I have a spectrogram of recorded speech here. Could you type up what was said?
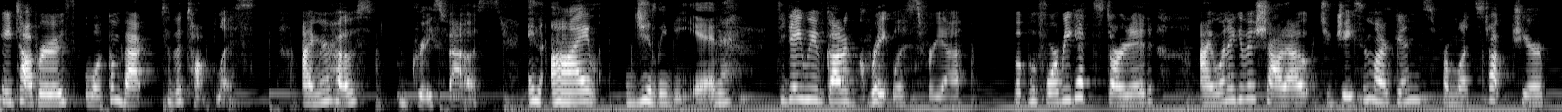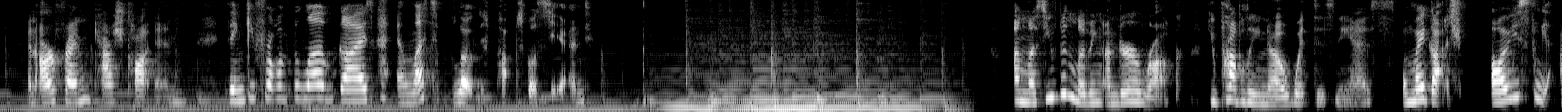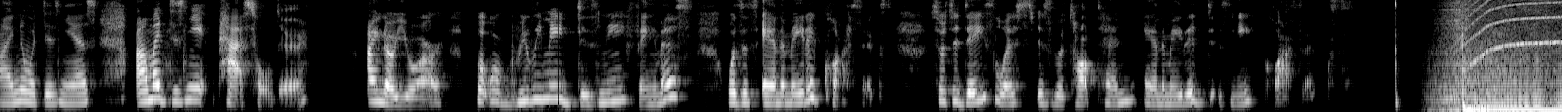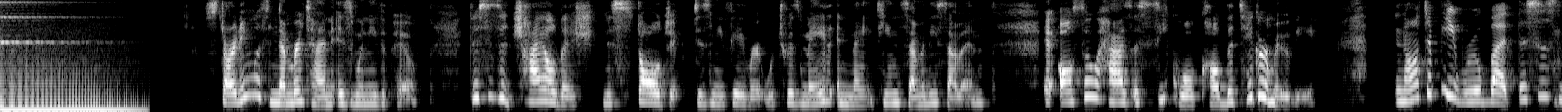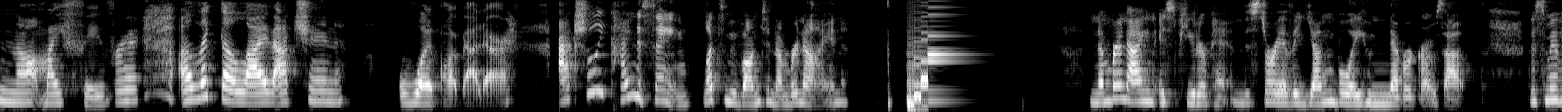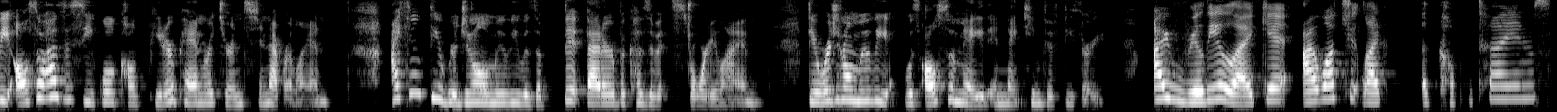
Hey Toppers, welcome back to the Top List. I'm your host, Grace Faust. And I'm Julie Beaton. Today we've got a great list for you. But before we get started, I want to give a shout out to Jason Larkins from Let's Talk Cheer and our friend Cash Cotton. Thank you for all the love, guys, and let's blow this popsicle stand. Unless you've been living under a rock, you probably know what Disney is. Oh my gosh, obviously I know what Disney is. I'm a Disney pass holder. I know you are, but what really made Disney famous was its animated classics. So today's list is the top 10 animated Disney classics. Starting with number 10 is Winnie the Pooh. This is a childish, nostalgic Disney favorite which was made in 1977. It also has a sequel called The Tigger Movie. Not to be rude, but this is not my favorite. I like the live action way more better. Actually, kind of same. Let's move on to number 9. Number 9 is Peter Pan, the story of a young boy who never grows up. This movie also has a sequel called Peter Pan Returns to Neverland. I think the original movie was a bit better because of its storyline. The original movie was also made in 1953. I really like it. I watched it like a couple times.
